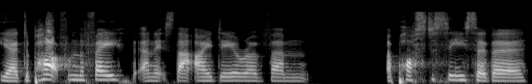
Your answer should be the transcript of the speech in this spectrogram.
yeah, depart from the faith, and it's that idea of um, apostasy. So the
